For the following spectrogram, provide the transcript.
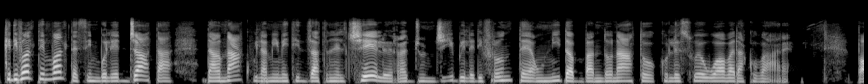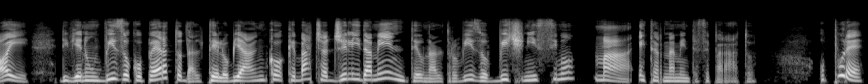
che di volta in volta è simboleggiata da un'aquila mimetizzata nel cielo, irraggiungibile di fronte a un nido abbandonato con le sue uova da covare. Poi diviene un viso coperto dal telo bianco che bacia gelidamente un altro viso vicinissimo, ma eternamente separato. Oppure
